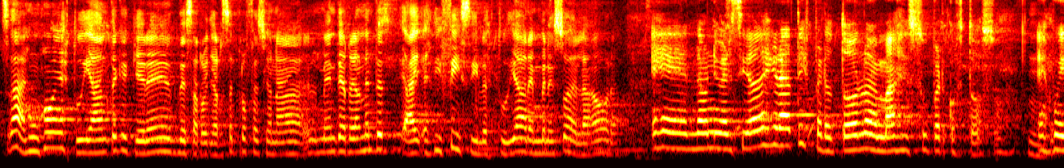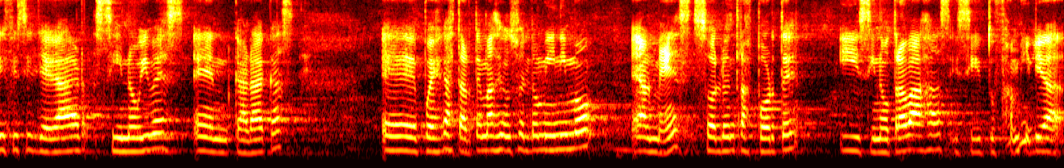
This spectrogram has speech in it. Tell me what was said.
¿Sabes? Un joven estudiante que quiere desarrollarse profesionalmente. Realmente es difícil estudiar en Venezuela ahora. Eh, la universidad es gratis, pero todo lo demás es súper costoso. Es muy difícil llegar. Si no vives en Caracas, eh, puedes gastarte más de un sueldo mínimo al mes solo en transporte. Y si no trabajas y si tu familia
